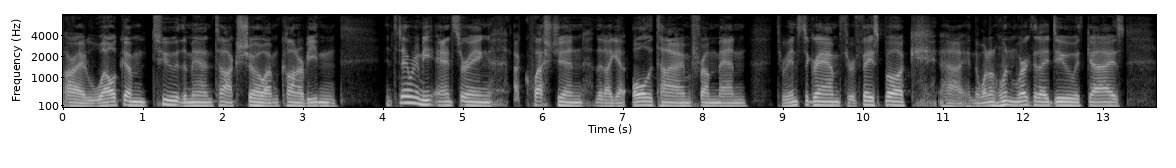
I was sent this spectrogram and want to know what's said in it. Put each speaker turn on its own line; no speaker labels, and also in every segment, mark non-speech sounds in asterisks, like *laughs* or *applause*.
All right, welcome to the ManTalks Show. I'm Connor Beaton. And today we're going to be answering a question that I get all the time from men through Instagram, through Facebook, uh, in the one on one work that I do with guys.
